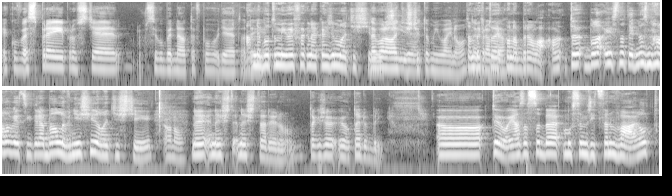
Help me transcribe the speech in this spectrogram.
jako ve spreji prostě si objednáte v pohodě tady. A nebo to mývají fakt na každém letišti. Nebo na letišti to mývají, no, Tam to bych pravda. to jako nabrala. A to byla i snad jedna z málo věcí, která byla levnější na letišti, Ano. ne, než, než tady, no. Takže jo, to je dobrý. Uh, ty jo, já za sebe musím říct ten Wild,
